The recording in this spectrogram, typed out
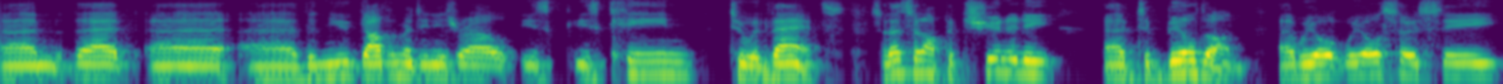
um, that uh, uh, the new government in Israel is, is keen to advance. So that's an opportunity uh, to build on. Uh, we, we also see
